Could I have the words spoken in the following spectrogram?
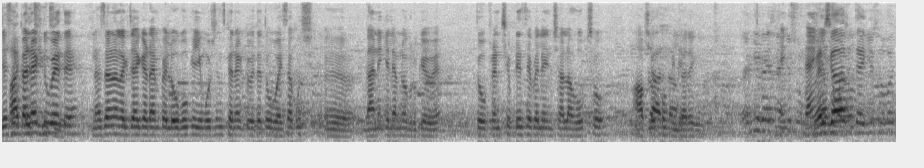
जैसे कनेक्ट हुए थे। नज़र न लग जाए के टाइम पे लोगों के इमोशंस कनेक्ट हुए थे तो वैसा कुछ गाने के लिए हम लोग रुके हुए तो फ्रेंडशिप डे से पहले इंशाल्लाह होप्स हो आप लोग को मिल you welcome thank you so much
